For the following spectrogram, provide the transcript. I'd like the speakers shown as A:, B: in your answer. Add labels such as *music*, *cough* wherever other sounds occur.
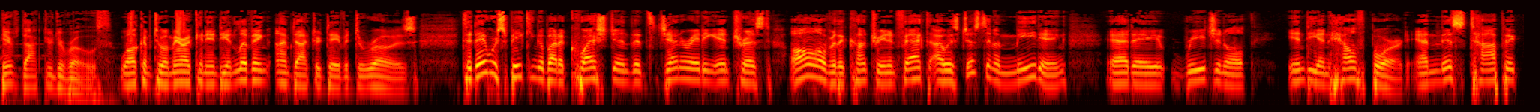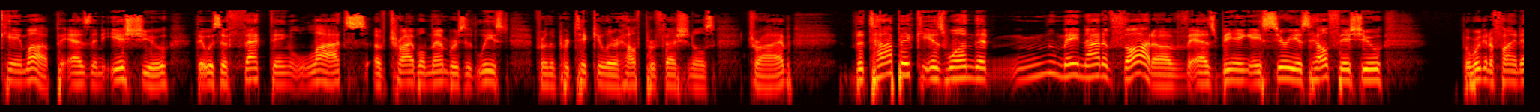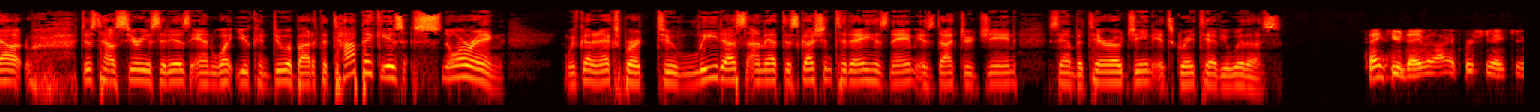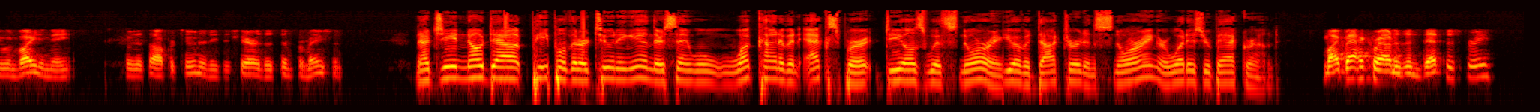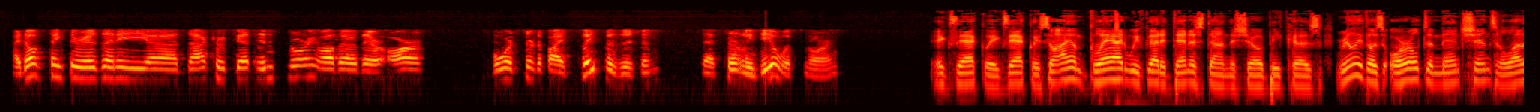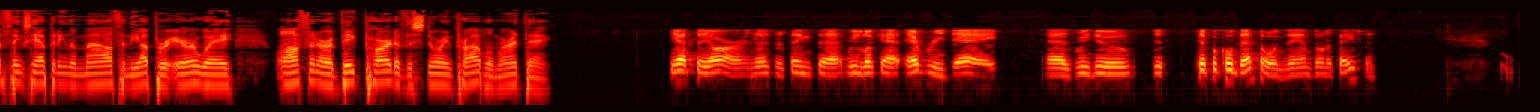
A: Here's Dr. DeRose.
B: Welcome to American Indian Living. I'm Dr. David DeRose. Today we're speaking about a question that's generating interest all over the country. And in fact, I was just in a meeting at a regional Indian Health Board, and this topic came up as an issue that was affecting lots of tribal members, at least from the particular health professionals tribe. The topic is one that you may not have thought of as being a serious health issue but we're going to find out just how serious it is and what you can do about it. The topic is snoring. We've got an expert to lead us on that discussion today. His name is Dr. Gene Sambataro. Gene, it's great to have you with us.
C: Thank you, David. I appreciate you inviting me for this opportunity to share this information.
B: Now, Gene, no doubt people that are tuning in, they're saying, well, what kind of an expert deals with snoring? You have a doctorate in snoring, or what is your background?
C: My background is in dentistry. I don't think there is any uh, doctorate yet in snoring, although there are board certified sleep physicians that certainly deal with snoring.
B: Exactly, exactly. So I am glad we've got a dentist on the show because really those oral dimensions and a lot of things happening in the mouth and the upper airway often are a big part of the snoring problem, aren't they?
C: Yes, they are. And those are things that we look at every day as we do typical dental exams on a patient.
